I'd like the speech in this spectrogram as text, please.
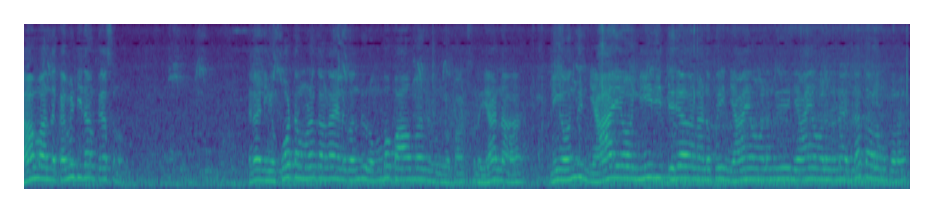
நாம அந்த கமிட்டி தான் பேசணும். ஏன்னா நீங்க போட்ட முழக்கம்லாம் எனக்கு வந்து ரொம்ப பாவமா இருந்தது உங்களை பார்க்க சொல்ல ஏன்னா நீங்க வந்து நியாயம் நீதி தெரியாதனால போய் நியாயம் வழங்கு நியாயம் வழங்குனா என்னத்த வழங்க போறேன்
